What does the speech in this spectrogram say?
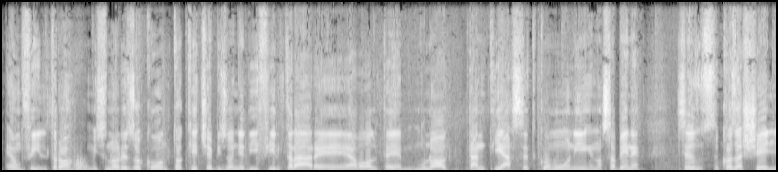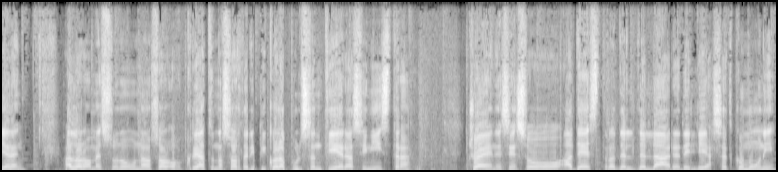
è un filtro. Mi sono reso conto che c'è bisogno di filtrare a volte, uno ha tanti asset comuni, non sa bene se, cosa scegliere. Allora ho, una, ho, creato una sorta di piccola pulsantiera a sinistra, cioè nel senso a destra del, dell'area degli asset comuni,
